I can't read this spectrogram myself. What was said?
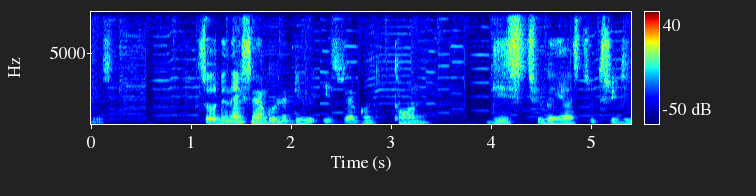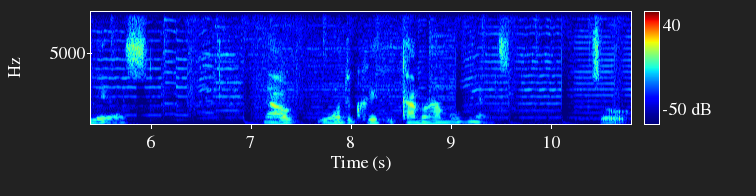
Yes. so the next thing i'm going to do is we're going to turn these two layers to 3d layers. Now we want to create a camera movement. So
